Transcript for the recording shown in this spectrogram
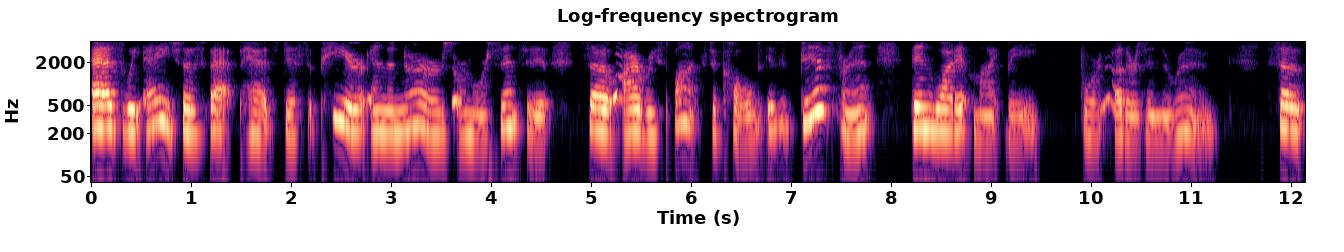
As we age, those fat pads disappear and the nerves are more sensitive. So our response to cold is different than what it might be for others in the room. So,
